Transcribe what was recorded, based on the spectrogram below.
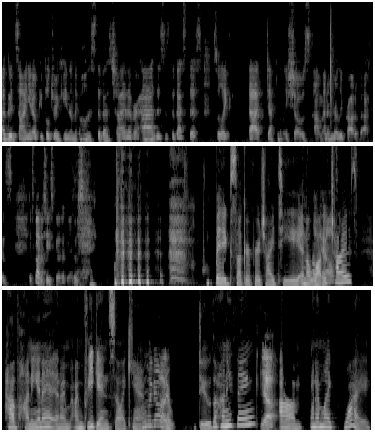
a good sign you know people drinking them like oh this is the best chai i've ever had. This is the best this. So like that definitely shows um, and i'm really proud of that because it's got to taste good at the end of the day Big sucker for chai tea, and a okay, lot of awesome. chais have honey in it, and I'm I'm vegan, so I can't. Oh my god. You know, do the honey thing. Yeah. Um, and I'm like, why?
